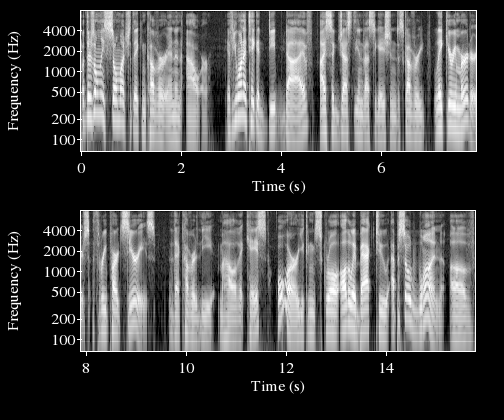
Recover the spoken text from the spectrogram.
but there's only so much that they can cover in an hour. If you want to take a deep dive, I suggest the investigation Discovery Lake Erie Murders, three part series that covered the Mihaljevic case, or you can scroll all the way back to episode one of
